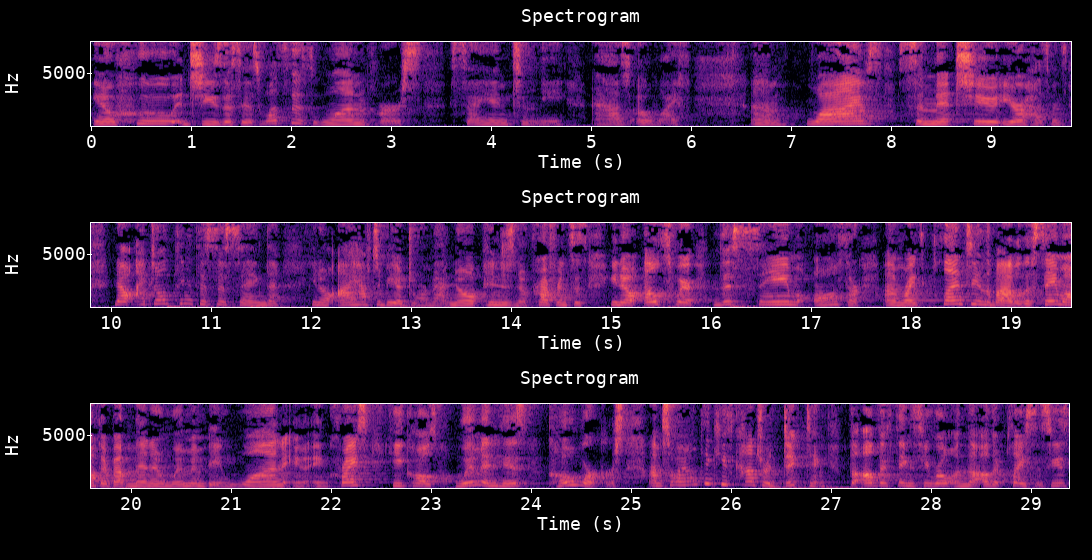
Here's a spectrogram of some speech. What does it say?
you know, who Jesus is. What's this one verse saying to me as a wife? Um, wives, submit to your husbands. Now, I don't think this is saying that, you know, I have to be a doormat, no opinions, no preferences. You know, elsewhere, this same author um, writes plenty in the Bible, the same author about men and women being one in, in Christ. He calls women his co workers. Um, so I don't think he's contradicting the other things he wrote in the other places. He's,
